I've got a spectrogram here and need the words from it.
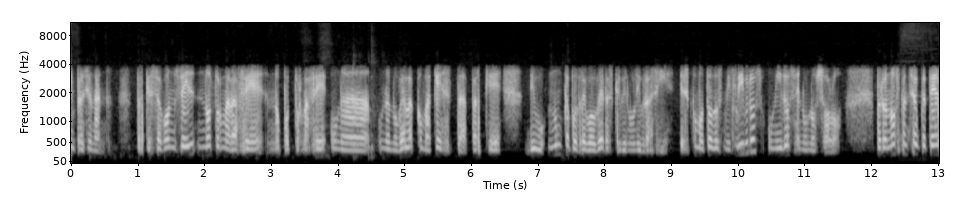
impressionant, perquè segons ell no tornarà a fer, no pot tornar a fer una, una novel·la com aquesta, perquè diu, nunca podré volver a escribir un libro así. Es como todos mis libros unidos en uno solo. Però no us penseu que té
